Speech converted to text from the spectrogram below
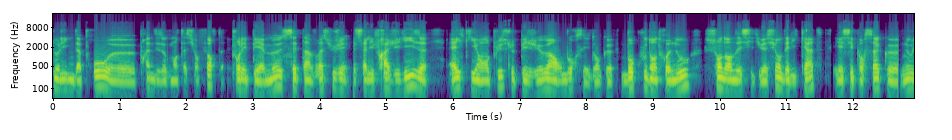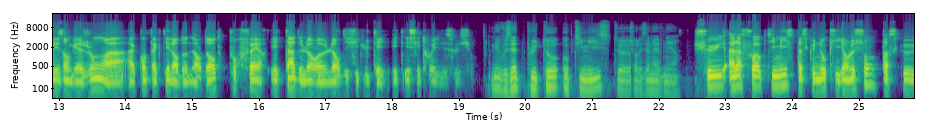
nos lignes d'appro euh, prennent des augmentations fortes. Pour les PME, c'est un vrai sujet. Ça les fragilise, elles qui ont en plus le PGE à rembourser. Donc, euh, beaucoup d'entre nous sont dans des situations délicates et c'est pour ça que nous les engageons à, contacter leurs donneurs d'ordre pour faire état de leurs leur difficultés et essayer de trouver des solutions. Mais vous êtes plutôt optimiste euh, sur les années à venir? Je suis à la fois optimiste parce que nos clients le sont, parce que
